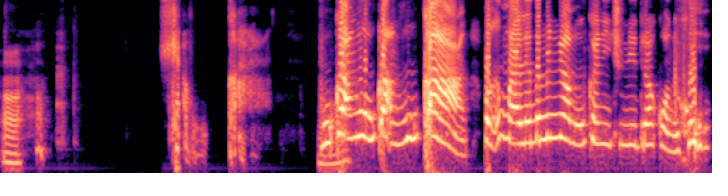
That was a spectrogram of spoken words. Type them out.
Ага. Вулкан. Вулкан, вулкан! Погнали до мене вулканічні дракони. Ху,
